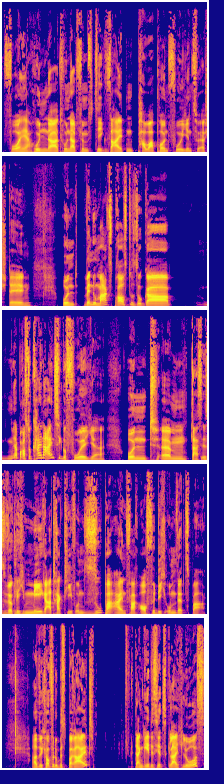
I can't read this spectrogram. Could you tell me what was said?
vorher 100, 150 Seiten PowerPoint-Folien zu erstellen. Und wenn du magst, brauchst du sogar, ja, brauchst du keine einzige Folie. Und ähm, das ist wirklich mega attraktiv und super einfach auch für dich umsetzbar. Also ich hoffe, du bist bereit dann geht es jetzt gleich los.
